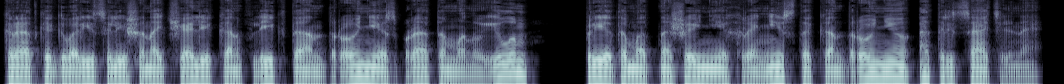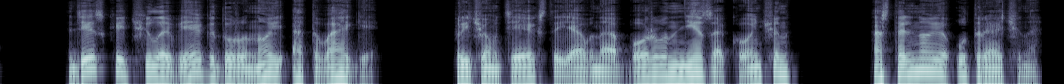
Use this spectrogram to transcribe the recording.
Кратко говорится лишь о начале конфликта Андрония с братом Мануилом, при этом отношение хрониста к Андронию отрицательное. Дескать, человек дурной отваги. Причем текст явно оборван, не закончен остальное утрачено.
